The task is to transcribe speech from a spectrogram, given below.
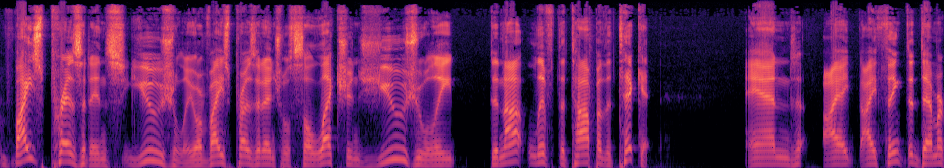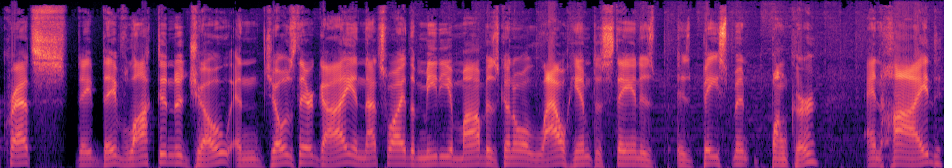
vice presidents usually, or vice presidential selections usually, do not lift the top of the ticket. And I I think the Democrats they they've locked into Joe and Joe's their guy and that's why the media mob is going to allow him to stay in his his basement bunker and hide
